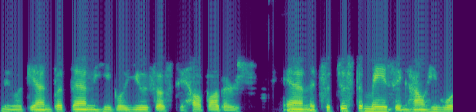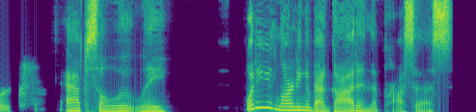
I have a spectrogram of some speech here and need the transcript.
new again, but then he will use us to help others. And it's just amazing how he works. Absolutely. What are you learning about God in the process?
